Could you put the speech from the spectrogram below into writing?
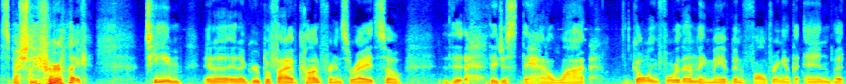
especially for like team in a in a group of five conference, right? So the, they just they had a lot going for them. They may have been faltering at the end, but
